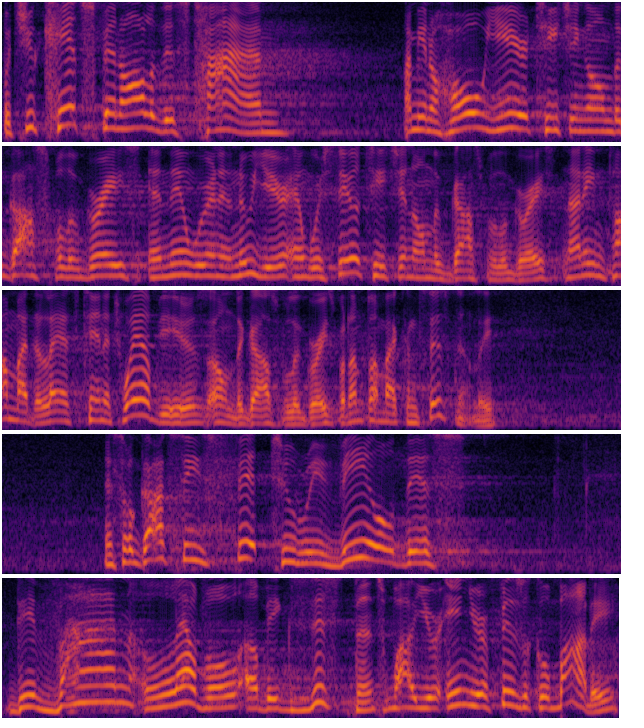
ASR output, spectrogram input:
But you can't spend all of this time I mean, a whole year teaching on the gospel of grace, and then we're in a new year and we're still teaching on the gospel of grace. Not even talking about the last 10 or 12 years on the gospel of grace, but I'm talking about consistently. And so God sees fit to reveal this divine level of existence while you're in your physical body,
